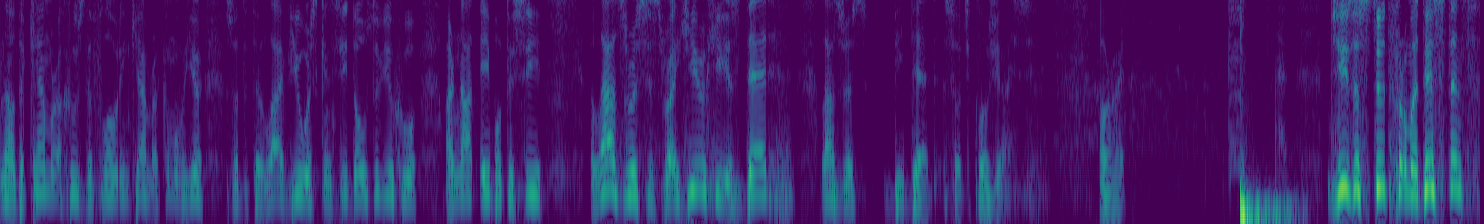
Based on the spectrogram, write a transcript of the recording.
Now the camera, who's the floating camera, come over here so that the live viewers can see. Those of you who are not able to see, Lazarus is right here. He is dead. Lazarus, be dead. So close your eyes. All right. Jesus stood from a distance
